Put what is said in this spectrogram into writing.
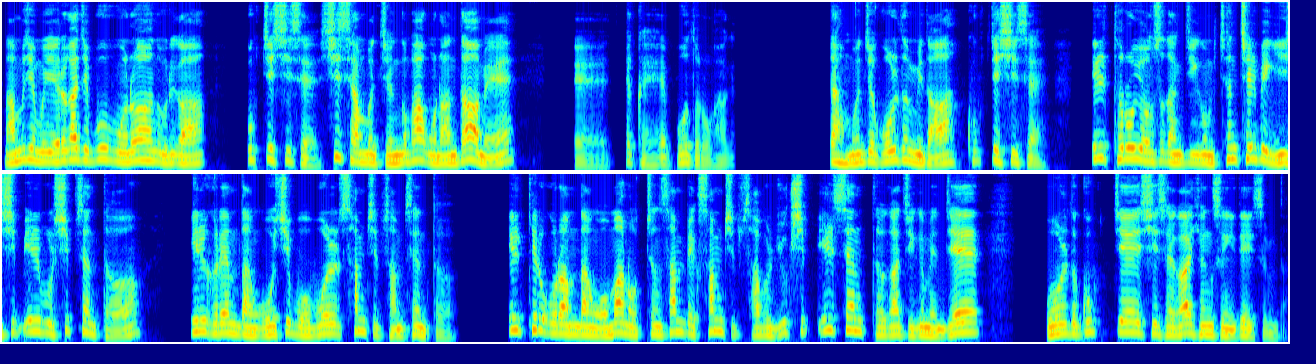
나머지 뭐 여러 가지 부분은 우리가 국제 시세 시세 한번 점검하고 난 다음에 예, 체크해 보도록 하겠습니다. 자, 먼저 골드입니다. 국제 시세 1트로 연수당 지금 1721불 10센트, 1g당 55불 33센트, 1kg당 55,334불 61센트가 지금 현재 골드 국제 시세가 형성이 되어 있습니다.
